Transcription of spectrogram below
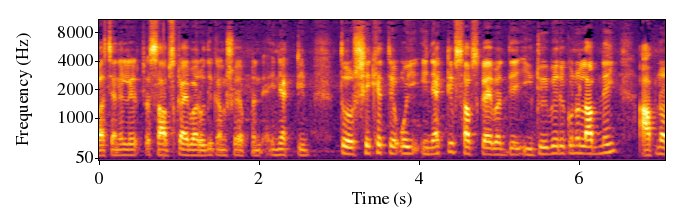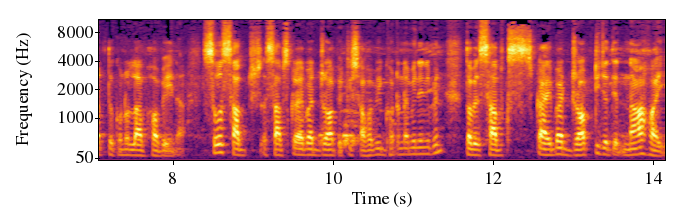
বা চ্যানেলের সাবস্ক্রাইবার অধিকাংশই আপনার ইনঅ্যাক্টিভ তো সেক্ষেত্রে ওই ইনঅ্যাক্টিভ সাবস্ক্রাইবার দিয়ে ইউটিউবেরও কোনো লাভ নেই, আপনার তো কোনো লাভ হবেই না। সো সাব সাবস্ক্রাইবার ড্রপ একটি স্বাভাবিক ঘটনা মেনে নেবেন, তবে সাবস্ক্রাইবার ড্রপটি যাতে না হয়,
